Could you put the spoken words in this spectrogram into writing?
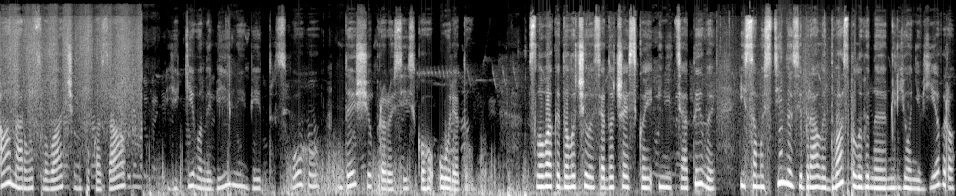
а народ Словаччини показав, які вони вільні від свого дещо проросійського уряду. Словаки долучилися до чеської ініціативи і самостійно зібрали 2,5 мільйонів євро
